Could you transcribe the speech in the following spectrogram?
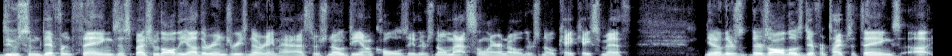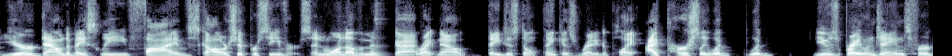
do some different things, especially with all the other injuries Notre Dame has. There's no Deion Colzie, there's no Matt Salerno, there's no KK Smith you know there's there's all those different types of things uh, you're down to basically five scholarship receivers and one of them is a guy right now they just don't think is ready to play. I personally would would use braylon james for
